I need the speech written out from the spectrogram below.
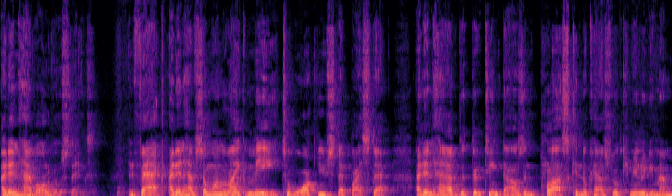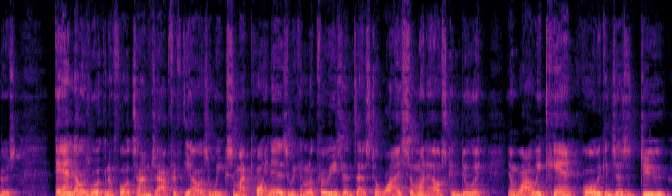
I didn't have all of those things. In fact, I didn't have someone like me to walk you step by step. I didn't have the 13,000 plus Kindle Cashflow community members, and I was working a full time job, 50 hours a week. So, my point is, we can look for reasons as to why someone else can do it and why we can't, or we can just do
